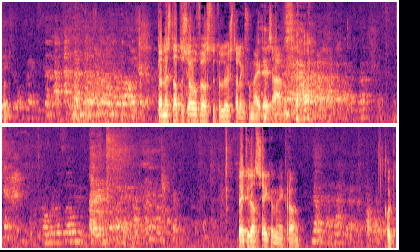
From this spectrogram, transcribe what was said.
Goed. Dan is dat de zoveelste teleurstelling voor mij deze avond. Weet u dat zeker, meneer Kroon? Goed.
